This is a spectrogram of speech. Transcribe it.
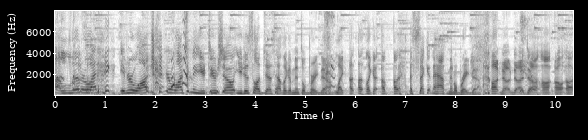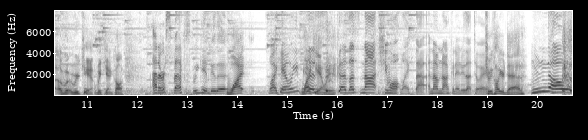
a literal. If you're watching, if you're watching the YouTube show, you just saw Jess have like a mental breakdown, like a, a like a, a, a, second and a half mental breakdown. Oh no, no, no uh, uh, uh, we- we can't, we can't call it. Out of respect, we can't do that. Why? Why can't we? Why can't we? Because that's not. She won't like that, and I'm not gonna do that to her. Should we call your dad? no.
